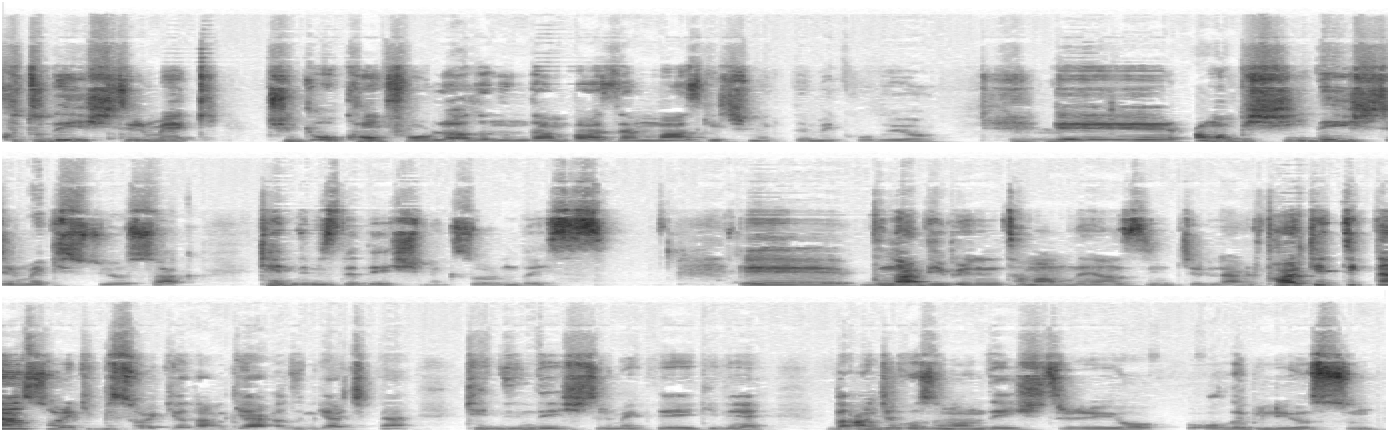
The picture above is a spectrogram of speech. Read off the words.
Kutu değiştirmek çünkü o konforlu alanından bazen vazgeçmek demek oluyor. Ee, ama bir şey değiştirmek istiyorsak kendimiz de değişmek zorundayız. Bunlar birbirini tamamlayan zincirler. Fark ettikten sonraki bir sonraki adam adım gerçekten kendini değiştirmekle ilgili ve ancak o zaman değiştiriyor olabiliyorsun.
